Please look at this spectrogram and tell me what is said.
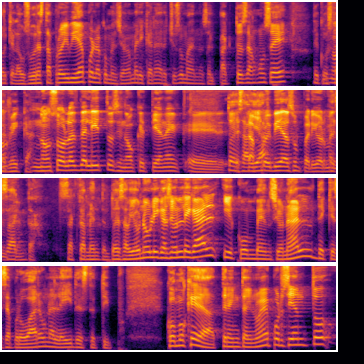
porque la usura está prohibida por la Convención Americana de Derechos Humanos, el Pacto de San José de Costa Rica. No solo es delito, sino que tiene eh, está prohibida superiormente. Exacta, exactamente. Entonces había una obligación legal y convencional de que se aprobara una ley de este tipo. ¿Cómo queda? 39%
